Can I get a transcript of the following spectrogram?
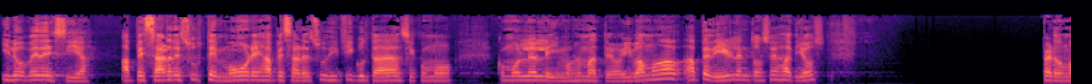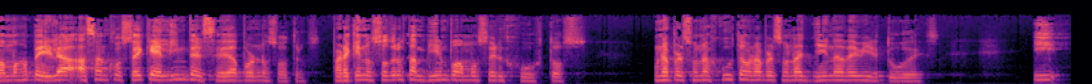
y lo obedecía a pesar de sus temores, a pesar de sus dificultades, así como, como le leímos en Mateo. Y vamos a, pedirle entonces a Dios perdón, vamos a pedirle a, San José que Él interceda por nosotros, para que nosotros también podamos ser justos. Una persona justa, una persona llena de virtudes. ¿Y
